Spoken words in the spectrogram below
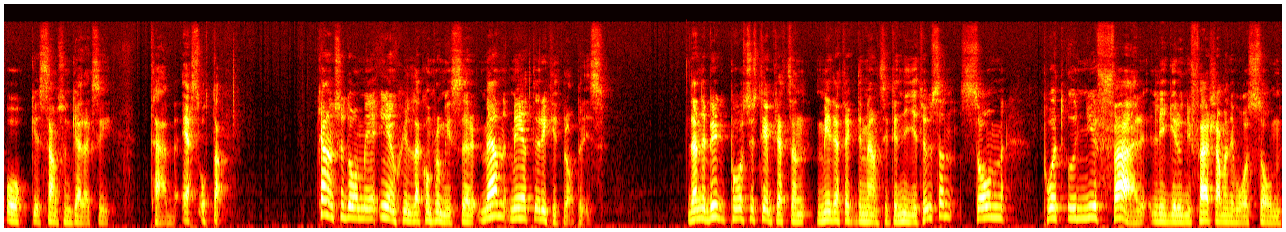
och Samsung Galaxy Tab S8. Kanske då med enskilda kompromisser men med ett riktigt bra pris. Den är byggd på systemkretsen Mediatek Dimensity 9000 som på ett ungefär ligger ungefär samma nivå som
